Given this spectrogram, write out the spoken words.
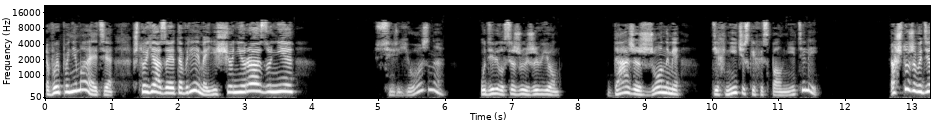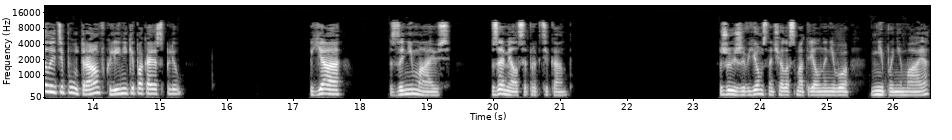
Вы понимаете, что я за это время еще ни разу не... Серьезно? Удивился Жуй живьем. Даже с женами технических исполнителей? А что же вы делаете по утрам в клинике, пока я сплю? Я занимаюсь — замялся практикант. Жуй живьем сначала смотрел на него, не понимая,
